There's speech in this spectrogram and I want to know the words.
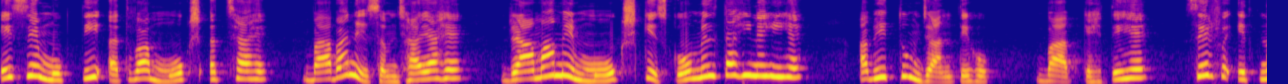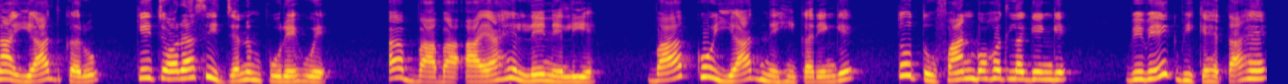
इससे मुक्ति अथवा मोक्ष अच्छा है। बाबा ने समझाया है, ड्रामा में मोक्ष किसको मिलता ही नहीं है। अभी तुम जानते हो, बाप कहते हैं सिर्फ़ इतना याद करो कि चौरासी जन्म पूरे हुए। अब बाबा आया है लेने लिए। बाप को याद नहीं करेंगे तो तूफ़ान बहुत लगेंगे। विवेक भी कहता है,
